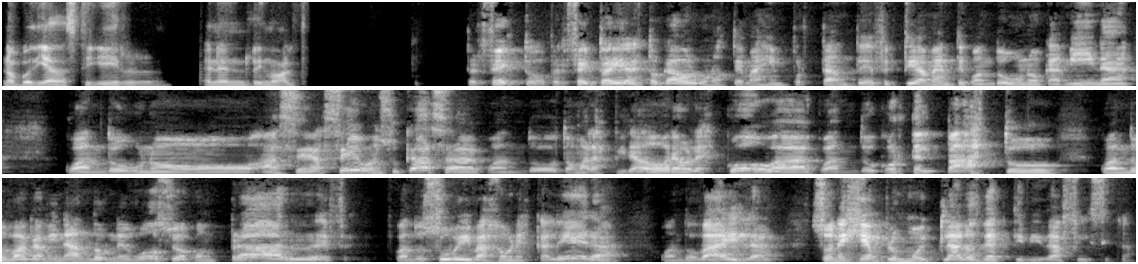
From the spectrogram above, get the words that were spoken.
No podía seguir en el ritmo alto. Perfecto, perfecto. Ahí has tocado algunos temas importantes. Efectivamente, cuando uno camina, cuando uno hace aseo en su casa, cuando toma la aspiradora o la escoba, cuando corta el pasto, cuando va caminando a un negocio a comprar, cuando sube y baja una escalera, cuando baila. Son ejemplos muy claros de actividad física.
